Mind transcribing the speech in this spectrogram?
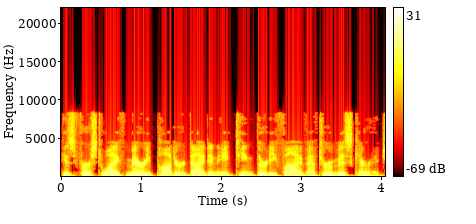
His first wife Mary Potter died in 1835 after a miscarriage.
